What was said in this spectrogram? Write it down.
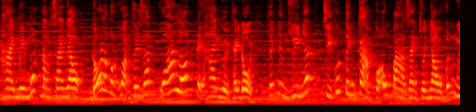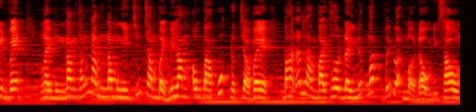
21 năm xa nhau, đó là một khoảng thời gian quá lớn để hai người thay đổi. Thế nhưng duy nhất chỉ có tình cảm của ông bà dành cho nhau vẫn nguyên vẹn. Ngày mùng 5 tháng 5 năm 1975, ông bà Quốc được trở về. Bà đã làm bài thơ đầy nước mắt với đoạn mở đầu như sau.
